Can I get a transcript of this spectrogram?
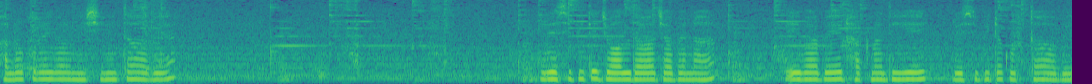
ভালো করে এবার মিশিয়ে নিতে হবে। রেসিপিতে জল দেওয়া যাবে না। এইভাবে ঢাকনা দিয়ে রেসিপিটা করতে হবে।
